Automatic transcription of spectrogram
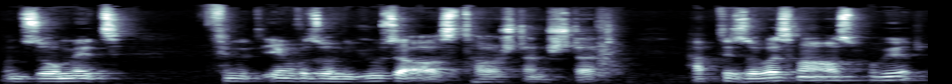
und somit findet irgendwo so ein User-Austausch dann statt. Habt ihr sowas mal ausprobiert?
